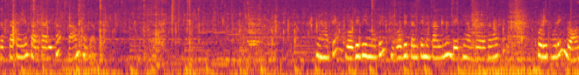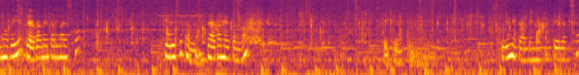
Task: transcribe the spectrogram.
जब तक ये तरकारी का काम हो जाता है। यहाँ पे गोभी भी हो गई। गोभी तल के निकाल लेंगे देखिए आप ज़रा थोड़ी थोड़ी ब्राउन हो गई है। ज़्यादा नहीं तलना इसको। थोड़ी सी तलना, ज़्यादा नहीं तलना। देखिए इसको भी निकाल लेंगे तेल अच्छा।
